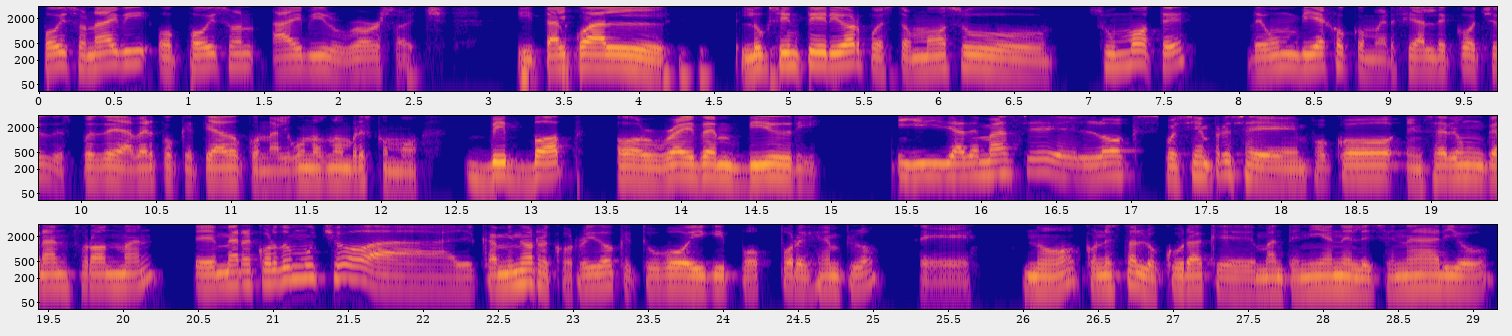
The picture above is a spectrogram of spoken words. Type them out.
Poison Ivy o Poison Ivy Rorschach. Y tal cual Lux Interior, pues tomó su, su mote de un viejo comercial de coches después de haber coqueteado con algunos nombres como Bip Bop o Raven Beauty. Y además, eh, Lux, pues siempre se enfocó en ser un gran frontman. Eh, me recordó mucho al camino recorrido que tuvo Iggy Pop, por ejemplo. Sí. ¿No? Con esta locura que mantenía en el escenario,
